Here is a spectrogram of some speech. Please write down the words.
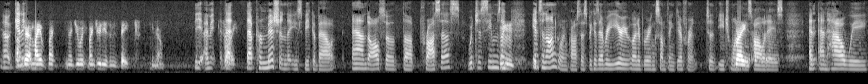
Now, getting um, my my my, Jew, my Judaism is baked. You know. Yeah, I mean Sorry. that that permission that you speak about and also the process, which it seems like mm. it's an ongoing process because every year you're going to bring something different to each one right. of these holidays, and and how we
